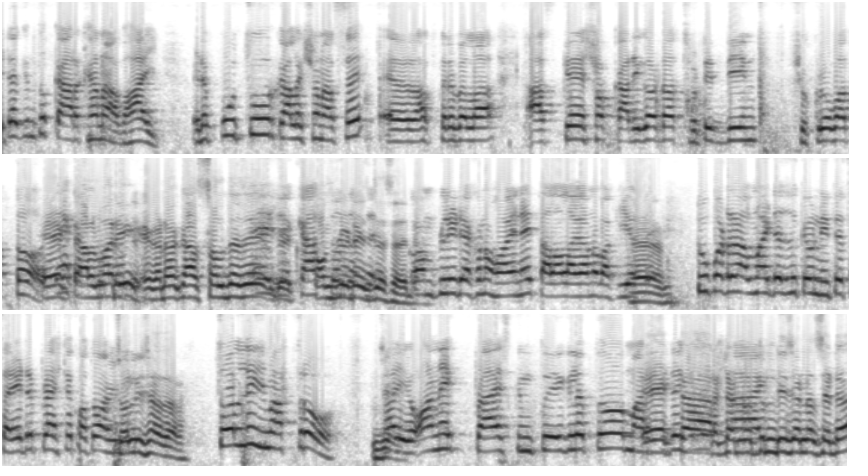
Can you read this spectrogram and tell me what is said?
এটা কিন্তু কারখানা ভাই। এটা প্রচুর কালেকশন আছে। এ, রাত্রের বেলা আজকে সব কারিগরটা ছুটির দিন শুক্রবার তো। একটা আলমারি একটা কাজ চলতেছে কমপ্লিট হইতেছে কমপ্লিট এখনও হয় নাই তালা লাগানো বাকি আছে। হ্যাঁ। টু পার্টের আলমারিটা যদি কেউ নিতে চায় এটার প্রাইসটা কত আসবে? চল্লিশ হাজার। চল্লিশ মাত্র? জি। ভাই অনেক প্রাইস কিন্তু এগুলো তো মার্কেটে একটা আরেকটা নতুন ডিজাইন আছে এটা?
